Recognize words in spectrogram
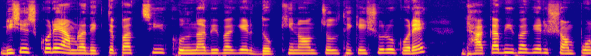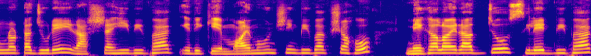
বিশেষ করে আমরা দেখতে পাচ্ছি খুলনা বিভাগের দক্ষিণ অঞ্চল থেকে শুরু করে ঢাকা বিভাগের সম্পূর্ণটা জুড়েই রাজশাহী বিভাগ, এদিকে ময়মনসিংহ বিভাগ সহ মেঘালয় রাজ্য, সিলেট বিভাগ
